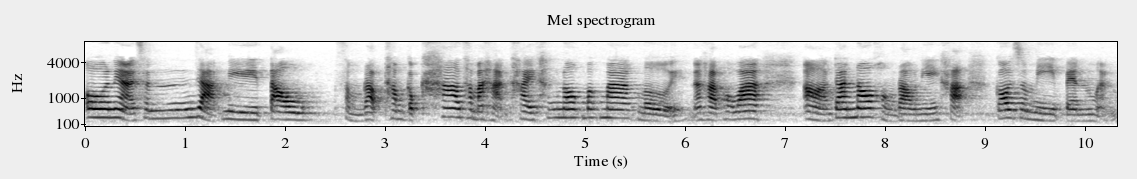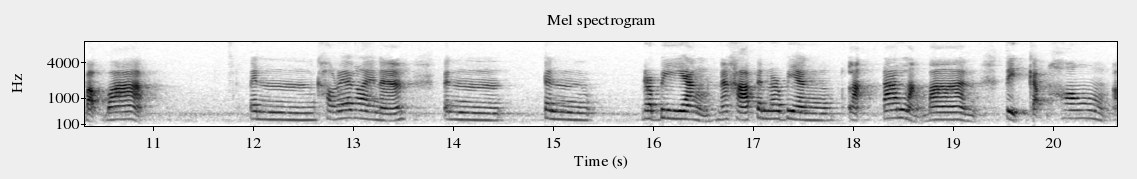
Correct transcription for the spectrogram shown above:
เออเนี่ยฉันอยากมีเตาสำหรับทำกับข้าวทำอาหารไทยข้างนอกมาก ๆเลยนะคะ เพราะว่าด้านนอกของเรานี้ค่ะ ก็จะมีเป็นเหมือนแบบว่า เป็นเขาเรียกอะไรนะ เป็นเป็น ระเบียงนะคะเป็นระเบียงหลังด้านหลังบ้าน ติดกับห้องเอ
